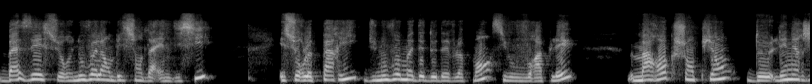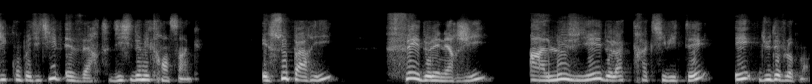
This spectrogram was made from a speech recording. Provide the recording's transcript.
basée sur une nouvelle ambition de la NDC et sur le pari du nouveau modèle de développement, si vous vous rappelez, le Maroc champion de l'énergie compétitive et verte d'ici 2035. Et ce pari fait de l'énergie un levier de l'attractivité et du développement.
